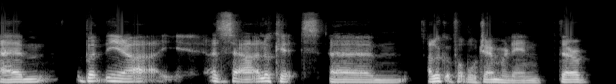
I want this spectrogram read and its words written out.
Um, but you know, as I say, I look at um, I look at football generally, and there are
